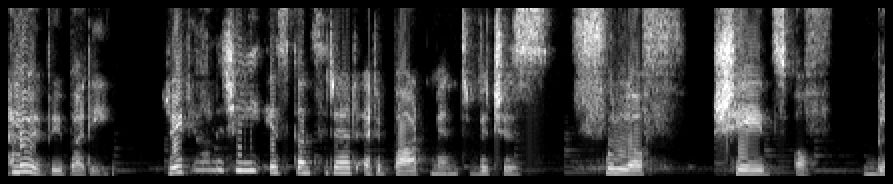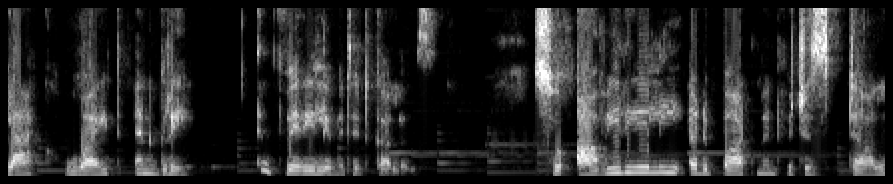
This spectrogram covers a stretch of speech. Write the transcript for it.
Hello, everybody. Radiology is considered a department which is full of shades of black, white, and grey, and very limited colors. So, are we really a department which is dull?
